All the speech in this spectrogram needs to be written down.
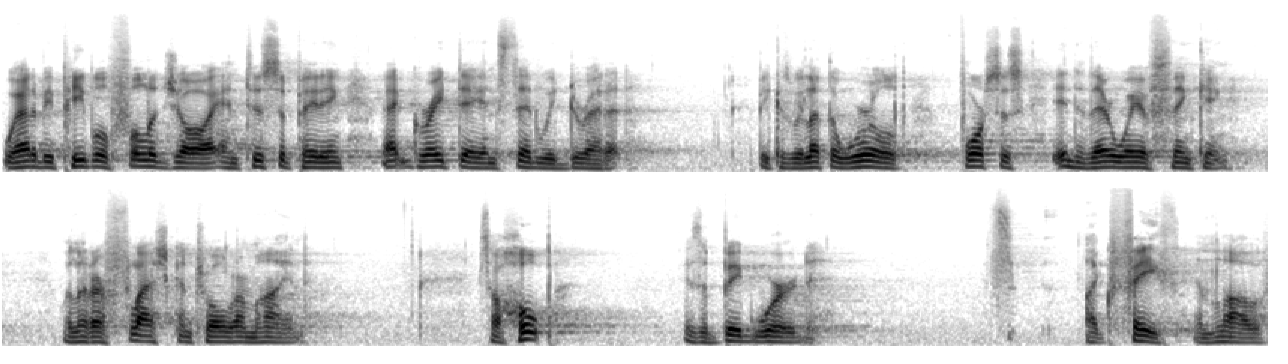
We ought to be people full of joy, anticipating that great day. Instead, we dread it because we let the world force us into their way of thinking. We let our flesh control our mind. So, hope is a big word. It's like faith and love.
